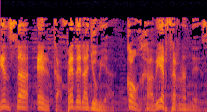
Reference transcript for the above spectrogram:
Comienza el Café de la Lluvia con Javier Fernández.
